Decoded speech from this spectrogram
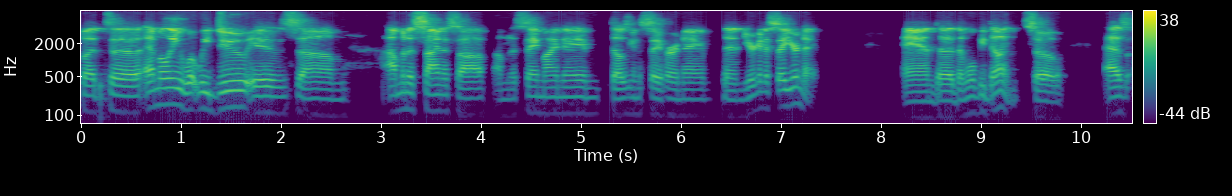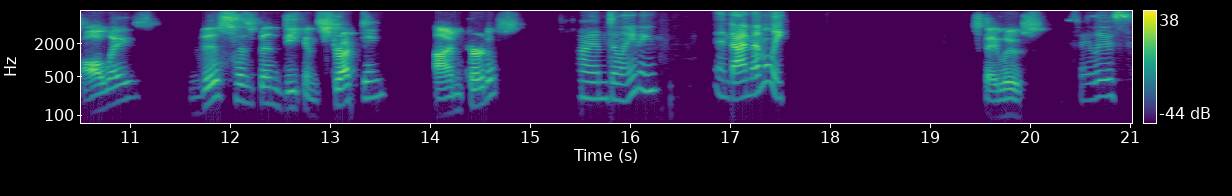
But uh, Emily, what we do is um, I'm going to sign us off. I'm going to say my name. Del's going to say her name. Then you're going to say your name and uh, then we'll be done. So, as always, this has been Deconstructing. I'm Curtis. I am Delaney. And I'm Emily. Stay loose. Stay loose.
